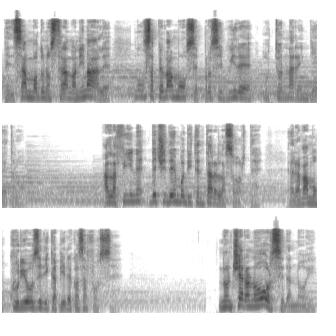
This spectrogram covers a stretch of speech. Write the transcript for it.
Pensammo ad uno strano animale, non sapevamo se proseguire o tornare indietro. Alla fine decidemmo di tentare la sorte. Eravamo curiosi di capire cosa fosse. Non c'erano orsi da noi.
